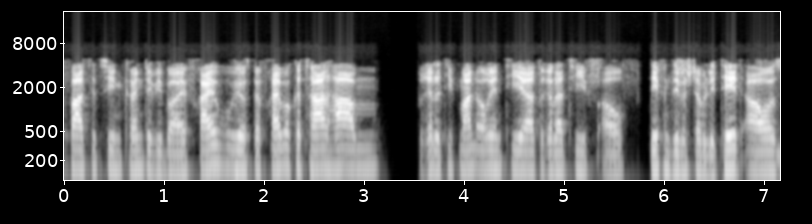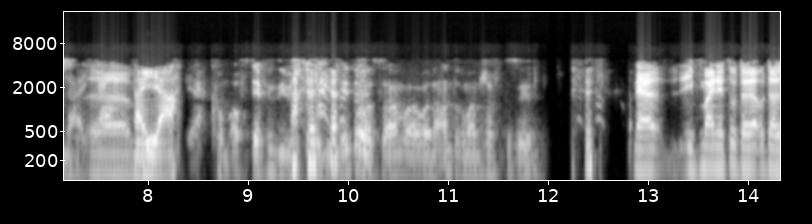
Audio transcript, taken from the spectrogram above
Fazit ziehen könnte, wie bei Freiburg, wo wir es bei Freiburg getan haben, relativ mannorientiert, relativ auf defensive Stabilität aus. Naja, ähm, Naja, Ja, komm, auf defensive Stabilität aus, da haben wir aber eine andere Mannschaft gesehen. na, ich meine jetzt unter, unter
